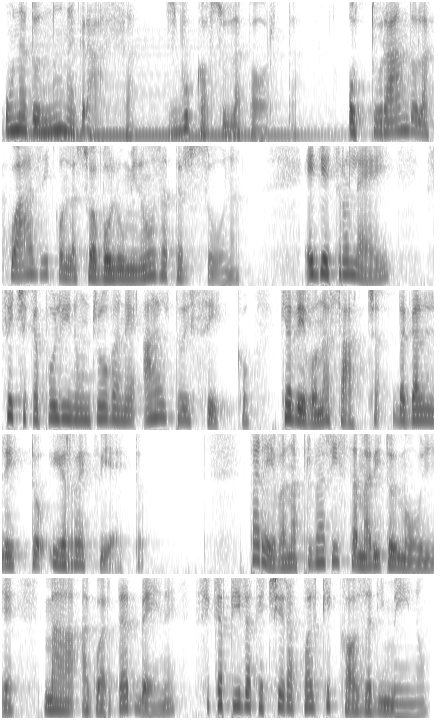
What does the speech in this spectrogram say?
Una donnona grassa sbucò sulla porta, otturandola quasi con la sua voluminosa persona, e dietro lei fece capolino un giovane alto e secco che aveva una faccia da galletto irrequieto. Parevano a prima vista marito e moglie, ma a guardar bene si capiva che c'era qualche cosa di meno.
